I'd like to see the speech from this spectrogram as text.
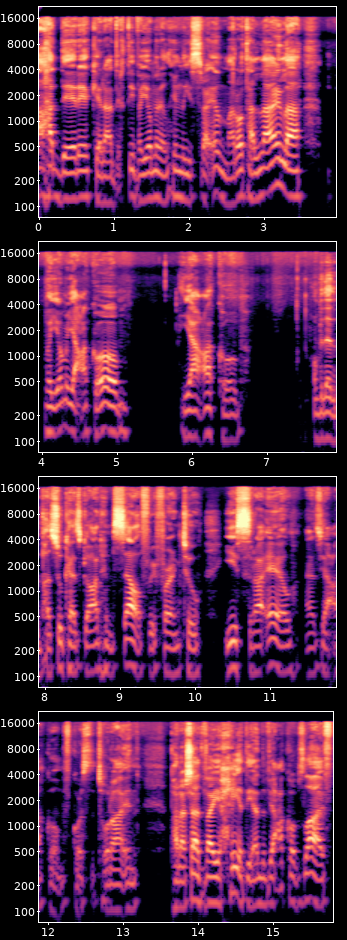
אהדרה קרא דכתיב ויאמר אלוהים לישראל מרות הלילה ויאמר יעקב Yaakov. Over there, the pasuk has God Himself referring to Yisrael as Yaakov. Of course, the Torah in Parashat Vayechi at the end of Yaakov's life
